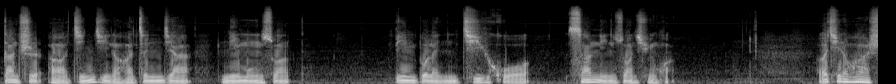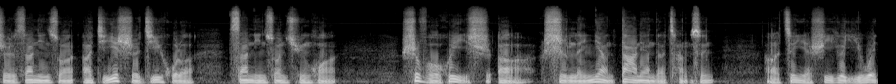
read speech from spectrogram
但是啊，仅仅的话增加柠檬酸，并不能激活三磷酸循环，而且的话使三磷酸啊，即使激活了三磷酸循环，是否会使啊使能量大量的产生啊，这也是一个疑问。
